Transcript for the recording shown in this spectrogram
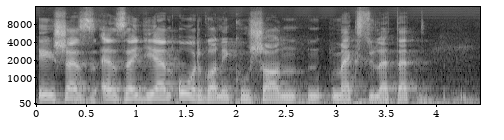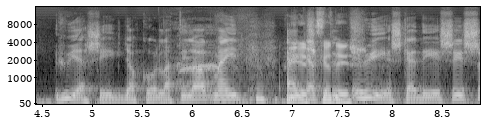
és ez, ez egy ilyen organikusan megszületett hülyeség gyakorlatilag, mert így Hülyéskedés. hülyéskedés, és,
